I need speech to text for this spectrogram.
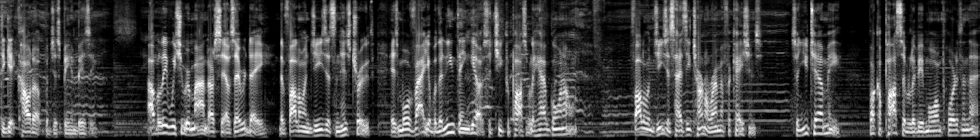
to get caught up with just being busy. I believe we should remind ourselves every day that following Jesus and His truth is more valuable than anything else that you could possibly have going on. Following Jesus has eternal ramifications. So you tell me, what could possibly be more important than that?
